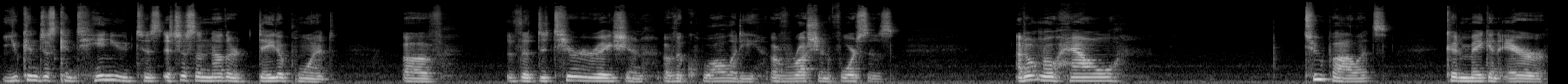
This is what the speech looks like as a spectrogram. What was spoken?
you can just continue to, it's just another data point of the deterioration of the quality of Russian forces. I don't know how two pilots could make an error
